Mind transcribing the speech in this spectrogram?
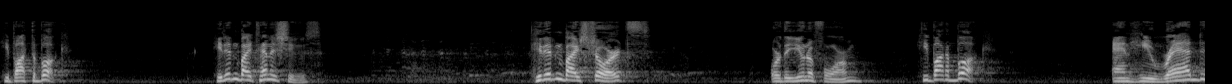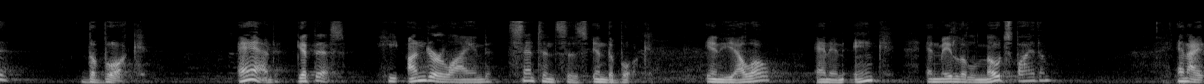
He bought the book. He didn't buy tennis shoes. He didn't buy shorts or the uniform. He bought a book. And he read the book. And, get this, he underlined sentences in the book in yellow and in ink and made little notes by them. And I,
